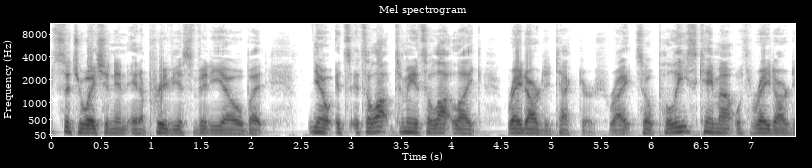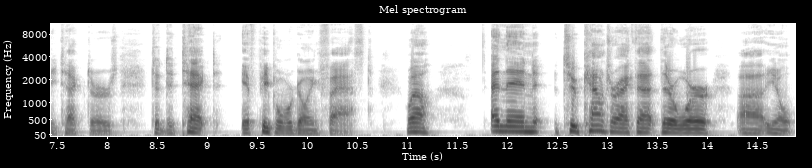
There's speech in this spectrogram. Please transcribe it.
situation in, in a previous video, but you know, it's it's a lot to me. It's a lot like radar detectors, right? So police came out with radar detectors to detect if people were going fast. Well, and then to counteract that, there were, uh, you know,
